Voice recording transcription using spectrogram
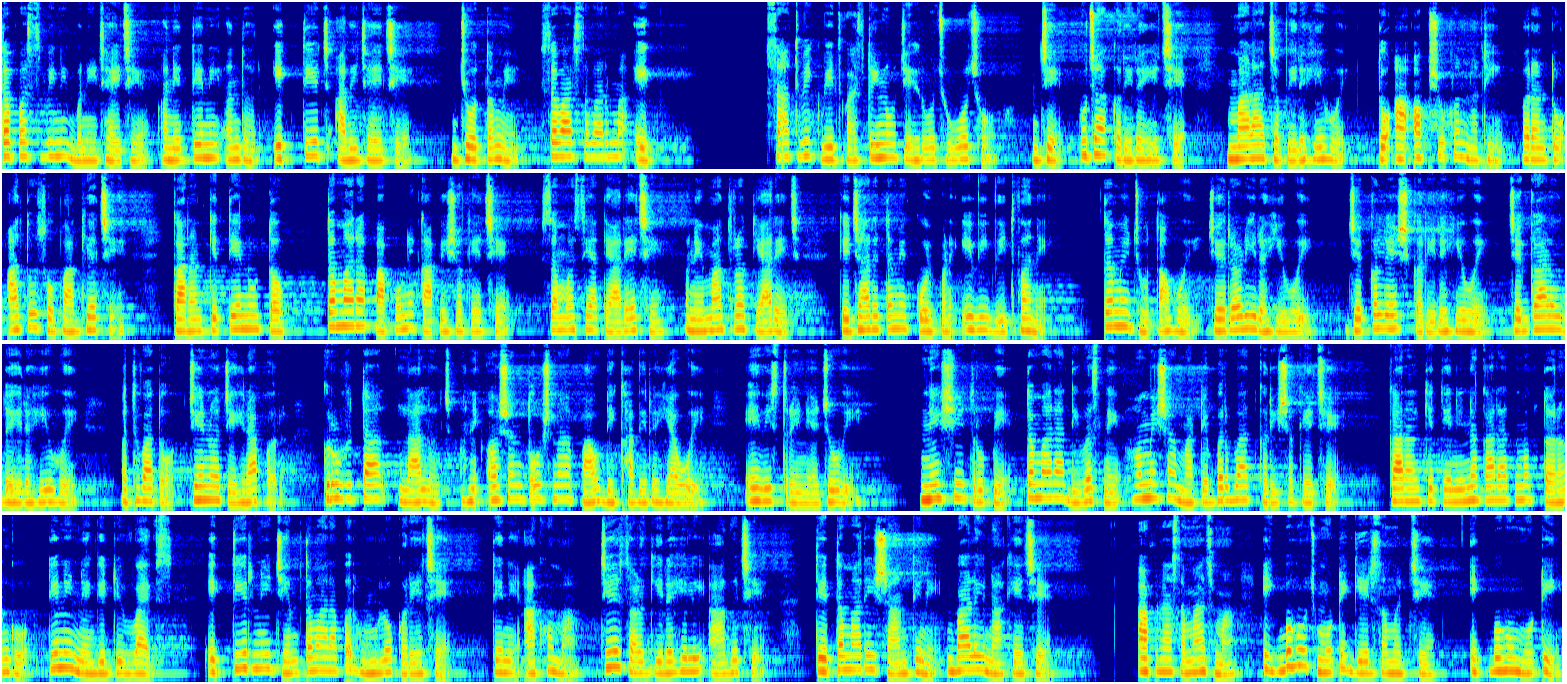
તપસ્વીની બની જાય છે અને તેની અંદર એક તેજ આવી જાય છે. જો તમે સવાર સવારમાં એક સાત્વિક વિધવા સ્ત્રીનો ચહેરો જુઓ છો જે પૂજા કરી રહી છે, માળા જપી રહી હોય, તો આ અપશુકન નથી, પરંતુ આ તો સૌભાગ્ય છે, કારણ કે તેનું તપ તમારા પાપોને કાપી શકે છે. સમસ્યા ત્યારે છે અને માત્ર ત્યારે જ કે જ્યારે તમે કોઈ પણ એવી વિધવાને તમે જોતા હોય, જે રડી રહી હોય જે કલેશ કરી રહી હોય, જે ગાળો દઈ રહી હોય, અથવા તો જેનો ચહેરા પર ક્રૂરતા, લાલચ અને અસંતોષના ભાવ દેખાડી રહ્યા હોય, એવી સ્ત્રીને જોવી નિશ્ચિત રૂપે તમારા દિવસને હંમેશા માટે બરબાદ કરી શકે છે, કારણ કે તેની નકારાત્મક તરંગો, તેની નેગેટિવ વાઇબ્સ એક તીરની જેમ તમારા પર હુમલો કરે છે, તેની આંખોમાં જે સળગી રહેલી આગ છે, તે તમારી શાંતિને બાળી નાખે છે. આપણા સમાજમાં એક બહુ જ મોટી ગેરસમજ છે. એક બહુ મોટી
